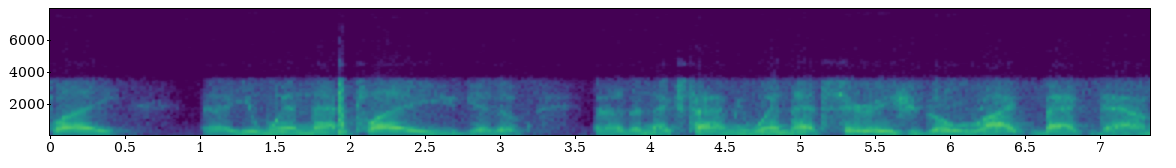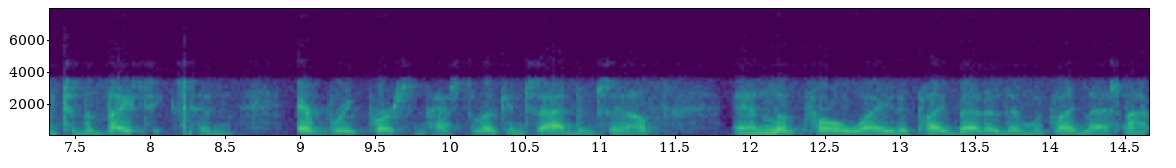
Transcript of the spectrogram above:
play. Uh, you win that play, you get a. Uh, the next time you win that series, you go right back down to the basics, and every person has to look inside themselves and look for a way to play better than we played last night.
